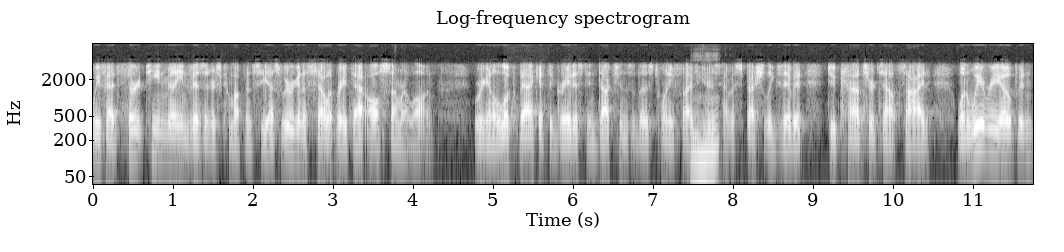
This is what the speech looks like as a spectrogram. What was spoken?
We've had 13 million visitors come up and see us. We were going to celebrate that all summer long. We're going to look back at the greatest inductions of those 25 years, have a special exhibit, do concerts outside. When we reopen,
